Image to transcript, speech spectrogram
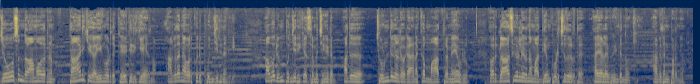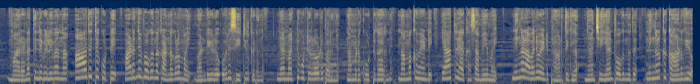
ജോസും ദാമോദരനും താടിക്ക് കൈയും കൊടുത്ത് കേട്ടിരിക്കുകയായിരുന്നു. അകതൻ അവർക്കൊരു പുഞ്ചിരി നൽകി. അവരും പുഞ്ചിരിക്കാൻ ശ്രമിച്ചെങ്കിലും അത് ചുണ്ടുകളുടെ ഒരു അനക്കം മാത്രമേ ഉള്ളൂ. അവർ ഗ്ലാസുകളിലിരുന്ന മദ്യം കുടിച്ചു തീർത്ത് അയാളെ വീണ്ടും നോക്കി. അഗതൻ പറഞ്ഞു മരണത്തിന്റെ വിളി വന്ന ആദ്യത്തെ കുട്ടി അടഞ്ഞു പോകുന്ന കണ്ണുകളുമായി വണ്ടിയുടെ ഒരു സീറ്റിൽ കിടന്നു. ഞാൻ മറ്റു കുട്ടികളോട് പറഞ്ഞു നമ്മുടെ കൂട്ടുകാരനെ നമുക്ക് വേണ്ടി യാത്രയാക്കാൻ സമയമായി. നിങ്ങൾ അവനു വേണ്ടി പ്രാർത്ഥിക്കുക. ഞാൻ ചെയ്യാൻ പോകുന്നത് നിങ്ങൾക്ക് കാണുകയോ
